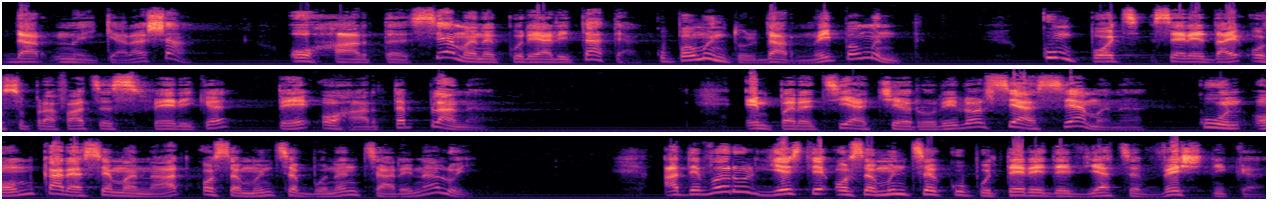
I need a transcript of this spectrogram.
dar nu-i chiar așa. O hartă seamănă cu realitatea, cu pământul, dar nu-i pământ. Cum poți să redai o suprafață sferică pe o hartă plană? Împărăția cerurilor se aseamănă cu un om care a semănat o sămânță bună în țarina lui. Adevărul este o sămânță cu putere de viață veșnică,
